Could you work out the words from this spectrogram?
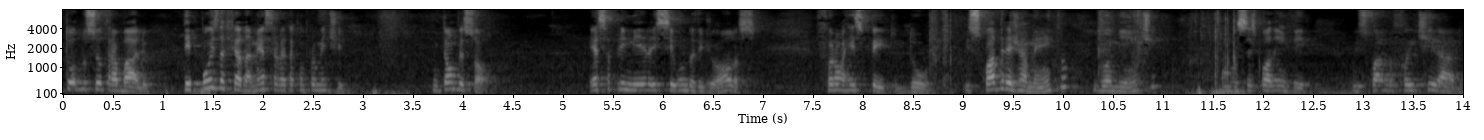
todo o seu trabalho depois da fiada mestra vai estar comprometido. Então, pessoal, essa primeira e segunda videoaulas foram a respeito do esquadrejamento do ambiente, como vocês podem ver, o esquadro foi tirado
